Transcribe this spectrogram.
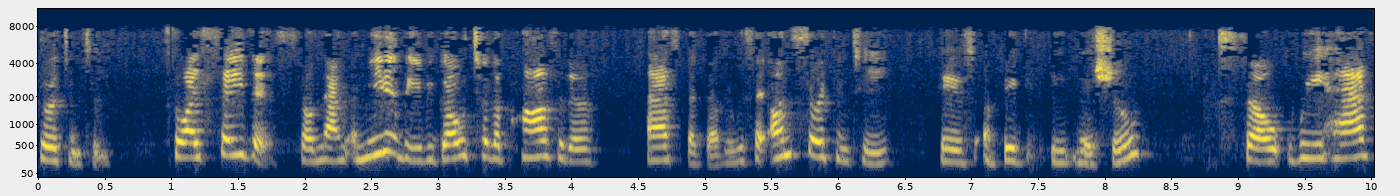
Certainty. So I say this. So now immediately we go to the positive aspect of it. We say uncertainty is a big issue. So we have,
